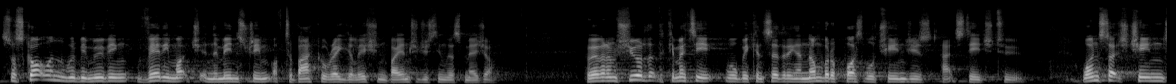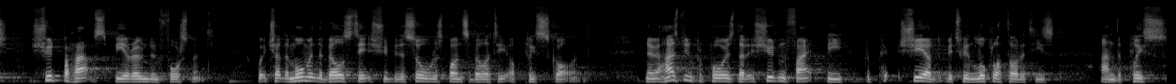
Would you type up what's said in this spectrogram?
So Scotland would be moving very much in the mainstream of tobacco regulation by introducing this measure. However, I'm sure that the committee will be considering a number of possible changes at stage two. One such change should perhaps be around enforcement, which at the moment the bill states should be the sole responsibility of Police Scotland. Now, it has been proposed that it should in fact be shared between local authorities and the police.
